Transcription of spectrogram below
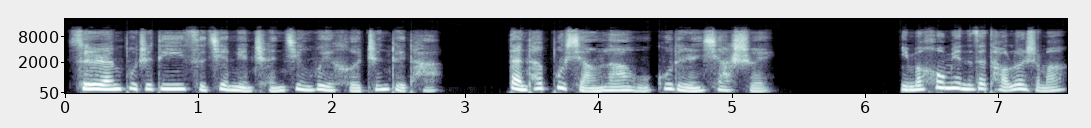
虽然不知第一次见面陈静为何针对他，但他不想拉无辜的人下水。你们后面的在讨论什么？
